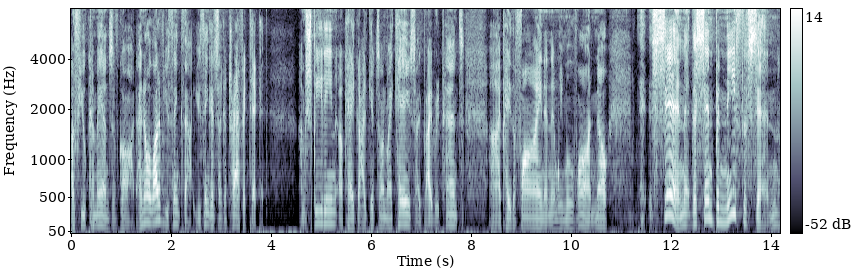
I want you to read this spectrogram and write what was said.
a few commands of God. I know a lot of you think that. You think it's like a traffic ticket. I'm speeding. Okay, God gets on my case. I, I repent. Uh, I pay the fine, and then we move on. No, sin, the sin beneath the sin,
